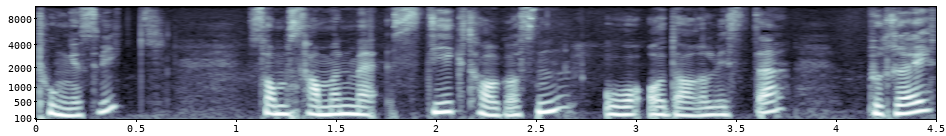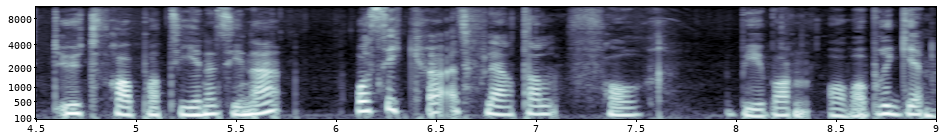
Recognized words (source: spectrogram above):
Tungesvik, som sammen med Stig Torgersen og Odd Arild Viste brøyt ut fra partiene sine og sikre et flertall for Bybanen over Bryggen.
